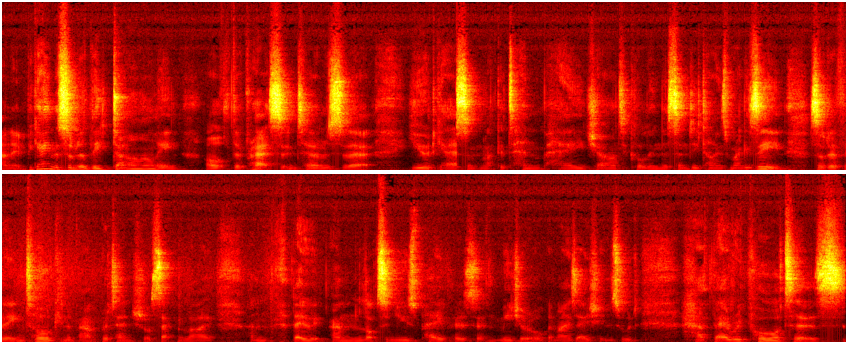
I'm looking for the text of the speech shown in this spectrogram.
and it became the sort of the darling of the press in terms that you'd get something like a 10 page article in the Sunday Times magazine sort of thing talking about the potential second life. And they and lots of newspapers and media organisations would have their reporters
